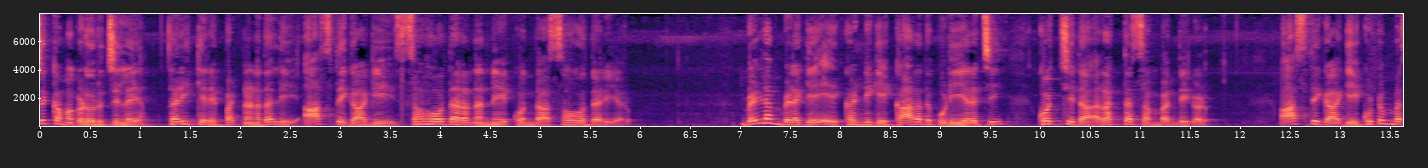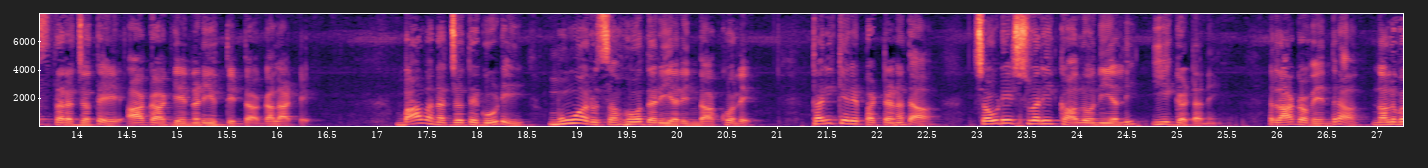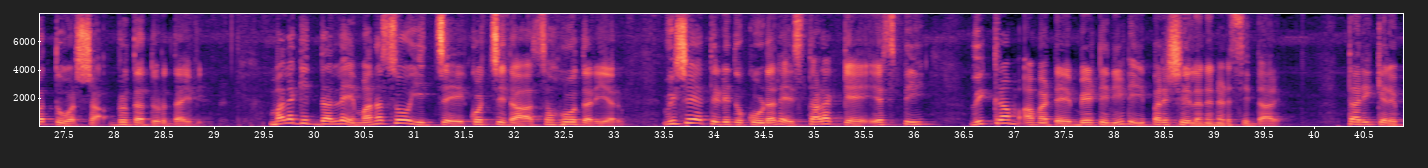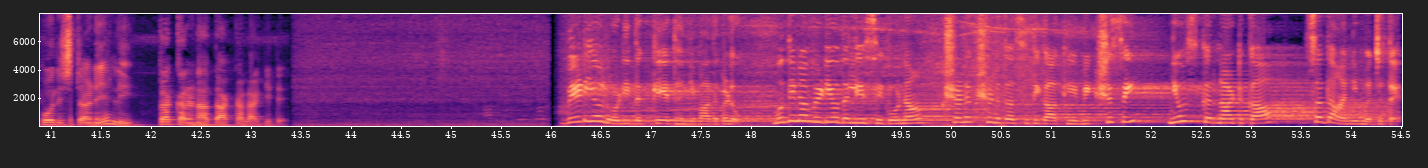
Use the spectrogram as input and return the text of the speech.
ಚಿಕ್ಕಮಗಳೂರು ಜಿಲ್ಲೆಯ ತರೀಕೆರೆ ಪಟ್ಟಣದಲ್ಲಿ ಆಸ್ತಿಗಾಗಿ ಸಹೋದರನನ್ನೇ ಕೊಂದ ಸಹೋದರಿಯರು. ಬೆಳ್ಳಂ ಬೆಳಗ್ಗೆಯೇ ಕಣ್ಣಿಗೆ ಕಾರದ ಪುಡಿ ಎರಚಿ ಕೊಚ್ಚಿದ ರಕ್ತ ಸಂಬಂಧಿಗಳು. ಆಸ್ತಿಗಾಗಿ ಕುಟುಂಬಸ್ಥರ ಜೊತೆ ಆಗಾಗ್ಗೆ ನಡೆಯುತ್ತಿದ್ದ ಗಲಾಟೆ. ಭಾವನ ಜೊತೆಗೂಡಿ ಮೂವರು ಸಹೋದರಿಯರಿಂದ ಕೊಲೆ. ತರೀಕೆರೆ ಪಟ್ಟಣದ ಚೌಡೇಶ್ವರಿ ಕಾಲೋನಿಯಲ್ಲಿ ಈ ಘಟನೆ. ರಾಘವೇಂದ್ರ ನಲವತ್ತು ವರ್ಷ, ಮೃತ ದುರ್ದೈವಿ. ಮಲಗಿದ್ದಲ್ಲೇ ಮನಸೋ ಇಚ್ಛೆ ಕೊಚ್ಚಿದ ಸಹೋದರಿಯರು. ವಿಷಯ ತಿಳಿದು ಕೂಡಲೇ ಸ್ಥಳಕ್ಕೆ ಎಸ್ಪಿ ವಿಕ್ರಮ್ ಅಮಟೆ ಭೇಟಿ ನೀಡಿ ಪರಿಶೀಲನೆ ನಡೆಸಿದ್ದಾರೆ. ತರೀಕೆರೆ ಪೊಲೀಸ್ ಠಾಣೆಯಲ್ಲಿ ಪ್ರಕರಣ ದಾಖಲಾಗಿದೆ. ವಿಡಿಯೋ ನೋಡಿದ್ದಕ್ಕೆ ಧನ್ಯವಾದಗಳು. ಮುಂದಿನ ವಿಡಿಯೋದಲ್ಲಿ ಸಿಗೋಣ. ಕ್ಷಣ ಕ್ಷಣದ ಸುದ್ದಿಗಾಗಿ ವೀಕ್ಷಿಸಿ ನ್ಯೂಸ್ ಕರ್ನಾಟಕ, ಸದಾ ನಿಮ್ಮ ಜೊತೆ.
